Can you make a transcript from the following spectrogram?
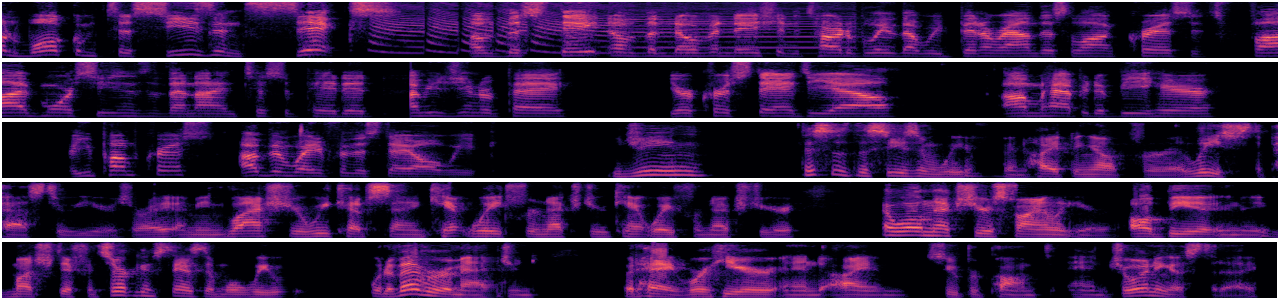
And welcome to season six of the State of the Nova Nation. It's hard to believe that we've been around this long, Chris. It's five more seasons than I anticipated. I'm Eugene Rapay. You're Chris Stanziel. I'm happy to be here. Are you pumped, Chris? I've been waiting for this day all week. Eugene, this is the season we've been hyping up for at least the past two years, right? I mean, last year we kept saying, can't wait for next year, can't wait for next year. And well, next year's finally here, albeit in a much different circumstance than what we would have ever imagined. But hey, we're here and I am super pumped. And joining us today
